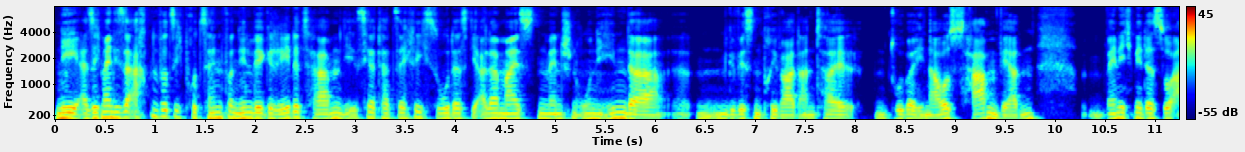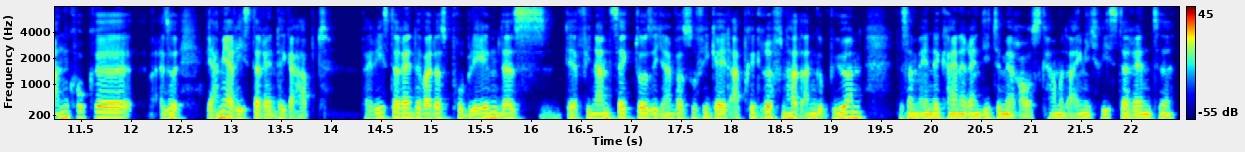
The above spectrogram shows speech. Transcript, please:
Nee, also ich meine, diese 48 Prozent, von denen wir geredet haben, die ist ja tatsächlich so, dass die allermeisten Menschen ohnehin da äh, einen gewissen Privatanteil drüber hinaus haben werden. Wenn ich mir das so angucke, also wir haben ja Riester-Rente gehabt. Bei Riester-Rente war das Problem, dass der Finanzsektor sich einfach so viel Geld abgegriffen hat an Gebühren, dass am Ende keine Rendite mehr rauskam und eigentlich Riester-Rente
